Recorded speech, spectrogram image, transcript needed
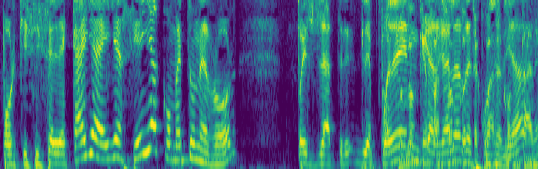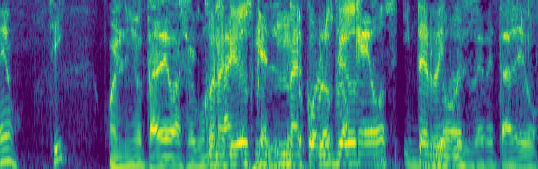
porque si se le cae a ella, si ella comete un error, pues la tri- le pueden lo que cargar pasó la con- ¿te acuerdas con responsabilidad. Tadeo? Sí. Con el niño Tadeo hace algunos Con años aquellos que le tocó los bloqueos y murió el bebé Tadeo.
